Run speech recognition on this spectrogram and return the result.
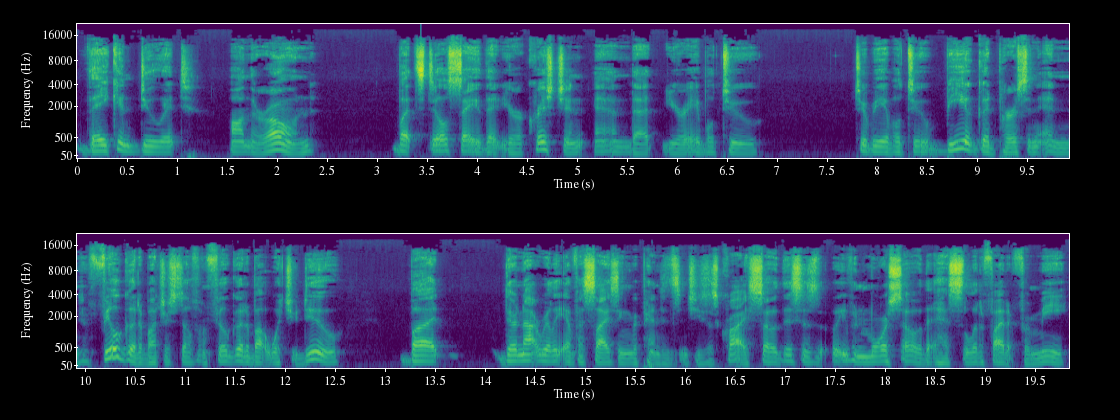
they can do it on their own but still say that you're a Christian and that you're able to to be able to be a good person and feel good about yourself and feel good about what you do, but they're not really emphasizing repentance in Jesus Christ. So this is even more so that has solidified it for me.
